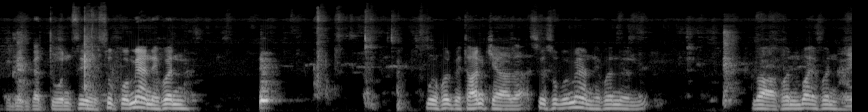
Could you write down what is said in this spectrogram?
ไปเรียนการ์ตูนซื้อซุปเปอร์แมนให้เพิ่นเมื่อเพิ่นไปถอนแขวแล้วซื้อซุปเปอร์แมนให้เพิ่นนั่นรอเพิ่นบ่ให้เพิ่นให้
